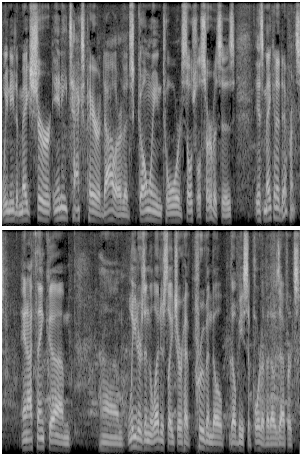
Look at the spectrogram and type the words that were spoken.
We need to make sure any taxpayer dollar that's going towards social services is making a difference. And I think um, um, leaders in the legislature have proven they'll they'll be supportive of those efforts.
